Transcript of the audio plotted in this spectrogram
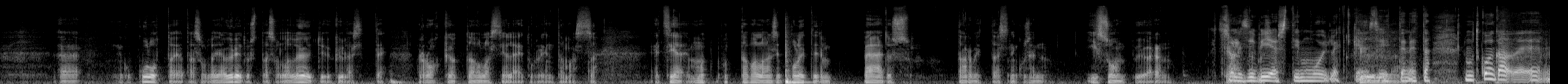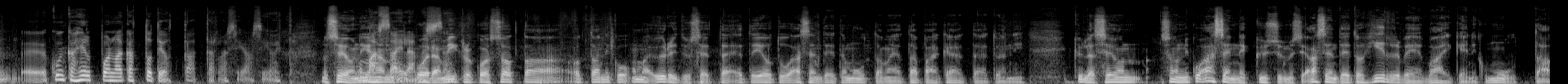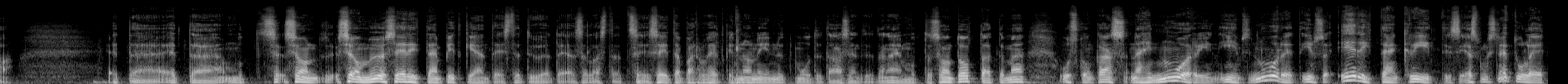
ää, niin kuluttajatasolla ja yritystasolla löytyy kyllä sitten rohkeutta olla siellä eturintamassa. Mutta mut tavallaan se poliittinen päätös tarvittaisi niin kuin sen ison pyörän se olisi viesti muillekin Kyllä. sitten, että no, mutta kuinka, kuinka helppo on alkaa toteuttaa tällaisia asioita No se on ihan, elämässä. voidaan mikrokoossa ottaa, ottaa niin kuin oma yritys, että, että joutuu asenteita muuttamaan ja tapaa käyttäytyä, niin kyllä se on, se on niin kuin asennekysymys ja asenteet on hirveän vaikea niin kuin muuttaa. Että, että, mutta se, se, on, se on myös erittäin pitkäjänteistä työtä ja sellaista, että se, se ei tapahdu hetken, no niin, nyt muutetaan asenteita näin, mutta se on totta, että mä uskon myös näihin nuoriin ihmisiin. Nuoret ihmiset on erittäin kriittisiä. Esimerkiksi ne tulee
